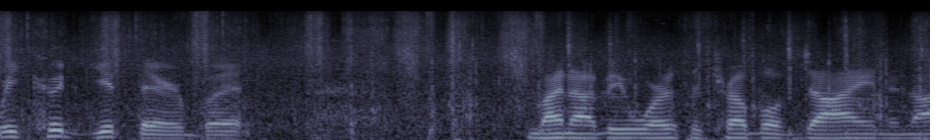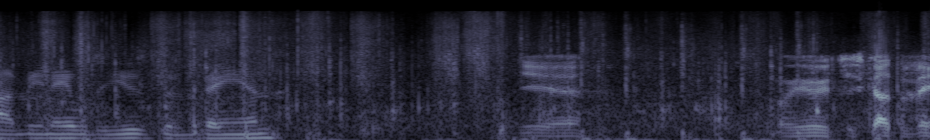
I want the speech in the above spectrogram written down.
we could get there, but Might not be worth the trouble of dying and not being able to use the van. Yeah. We just got the van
